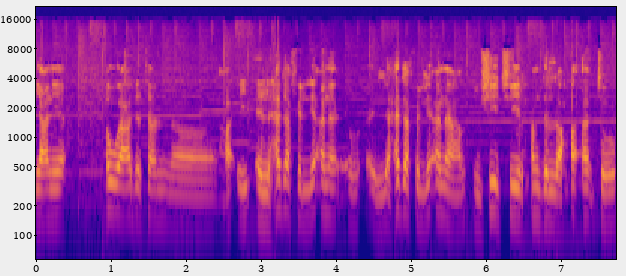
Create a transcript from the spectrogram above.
يعني هو عادة آه، الهدف اللي أنا الهدف اللي أنا مشيت فيه الحمد لله حققته.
